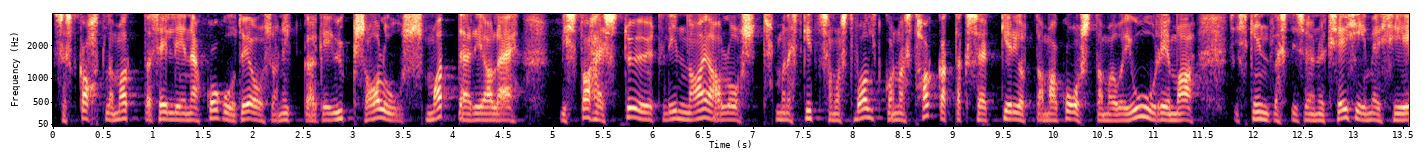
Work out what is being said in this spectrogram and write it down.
sest kahtlemata selline koguteos on ikkagi üks alusmaterjale, mis tahes tööd linna ajaloost, mõnest kitsamast valdkonnast hakatakse kirjutama, koostama või uurima, siis kindlasti see on üks esimesi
